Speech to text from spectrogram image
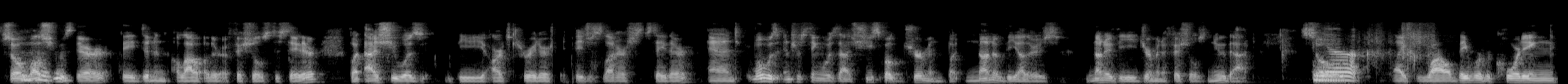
So while she was there, they didn't allow other officials to stay there. But as she was the art curator, they just let her stay there. And what was interesting was that she spoke German, but none of the others, none of the German officials knew that. So yeah. like while they were recording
